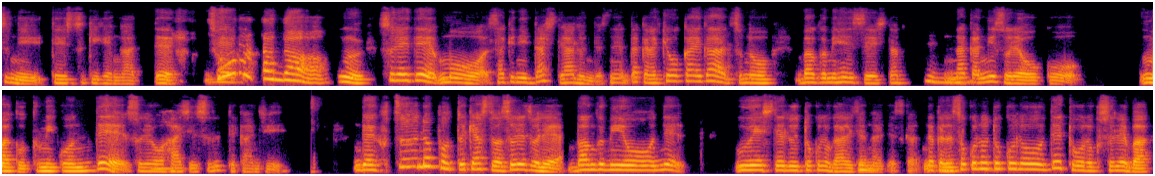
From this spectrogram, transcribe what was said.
末に提出期限があって、そうだったんだ。うん。それでもう先に出してあるんですね。だから教会がその番組編成したうん中にそれをこう、うまく組み込んで、それを配信するって感じ。で、普通のポッドキャストはそれぞれ番組をね、運営してるところがあるじゃないですか。だからそこのところで登録すれば、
